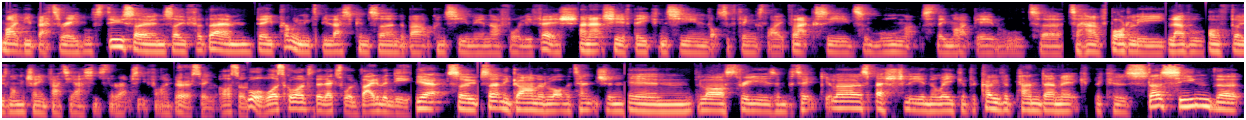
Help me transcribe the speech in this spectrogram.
might be better able to do so. And so for them, they probably need to be less concerned about consuming enough oily fish. And actually, if they consume lots of things like flax seeds and walnuts, they might be able to, to have bodily level of those long chain fatty acids that are absolutely fine. Interesting. Awesome. Cool. Well, let's go on to the next one vitamin D. Yeah. So certainly garnered a lot of attention in the last three years in particular, especially in the wake of the COVID pandemic, because it does seem that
